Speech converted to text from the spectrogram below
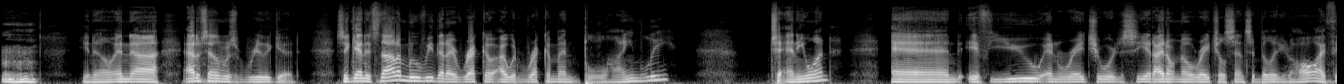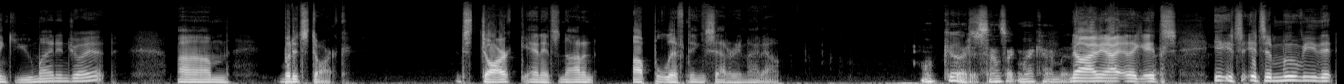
Mm-hmm. You know, and uh, Adam Sandler was really good. So again, it's not a movie that I reco- I would recommend blindly to anyone. And if you and Rachel were to see it, I don't know Rachel's sensibility at all. I think you might enjoy it. Um, but it's dark. It's dark, and it's not an uplifting Saturday night out. Well, good. It sounds like my kind of movie. No, I mean, I like it's it's it's a movie that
